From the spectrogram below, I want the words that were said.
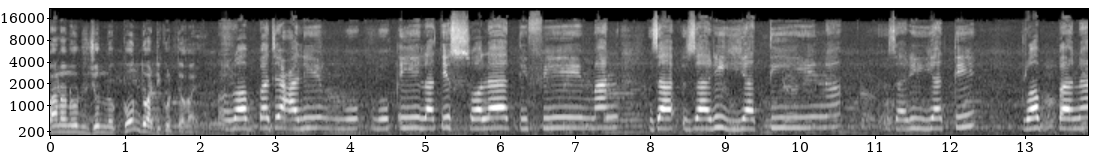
বানানোর জন্য কোন দোয়াটি করতে হয়? রব্বাজে আলী মুকিলাতি সলাতি ফি মান জারিয়াতি ربنا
